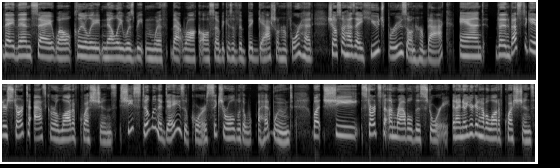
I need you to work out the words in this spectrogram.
They then say, well, clearly Nellie was beaten with that rock also because of the big gash on her forehead. She also has a huge bruise on her back. And the investigators start to ask her a lot of questions. She's still in a daze, of course, six year old with a, a, head wound, but she starts to unravel this story. And I know you're going to have a lot of questions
